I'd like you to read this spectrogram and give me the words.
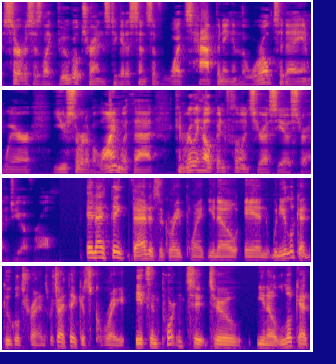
services like google trends to get a sense of what's happening in the world today and where you sort of align with that can really help influence your seo strategy overall and I think that is a great point, you know, and when you look at Google Trends, which I think is great, it's important to, to, you know, look at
